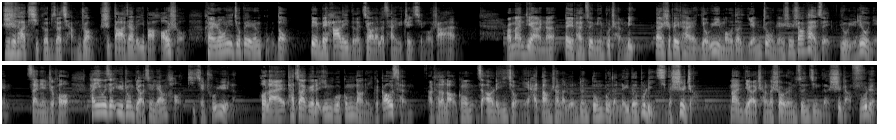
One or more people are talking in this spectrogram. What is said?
只是他体格比较强壮，是打架的一把好手，很容易就被人鼓动，便被哈雷德叫来了参与这起谋杀案。而曼迪尔呢，被判罪名不成立，但是被判有预谋的严重人身伤害罪，入狱六年。三年之后，他因为在狱中表现良好，提前出狱了。后来她嫁给了英国工党的一个高层，而她的老公在2019年还当上了伦敦东部的雷德布里奇的市长，曼蒂尔成了受人尊敬的市长夫人。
